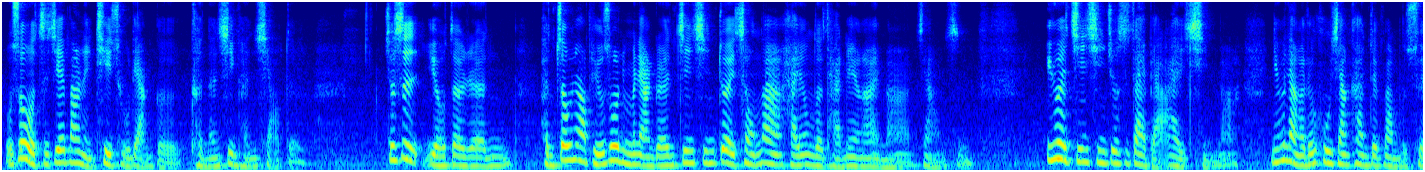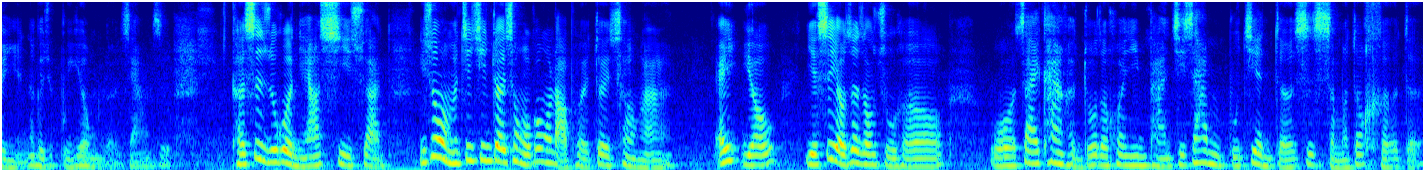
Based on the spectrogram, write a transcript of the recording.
我说我直接帮你剔除两个可能性很小的，就是有的人很重要，比如说你们两个人金星对冲，那还用得谈恋爱吗？这样子，因为金星就是代表爱情嘛，你们两个都互相看对方不顺眼，那个就不用了这样子。可是如果你要细算，你说我们金星对冲，我跟我老婆也对冲啊，诶，有也是有这种组合哦。我在看很多的婚姻盘，其实他们不见得是什么都合的。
